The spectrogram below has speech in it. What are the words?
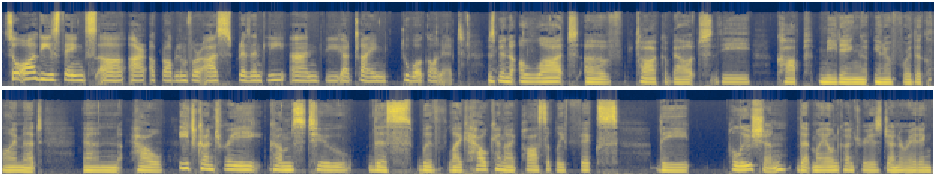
So all these things uh, are a problem for us presently, and we are trying to work on it. There's been a lot of talk about the COP meeting, you know, for the climate and how each country comes to this with like, how can I possibly fix the pollution that my own country is generating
